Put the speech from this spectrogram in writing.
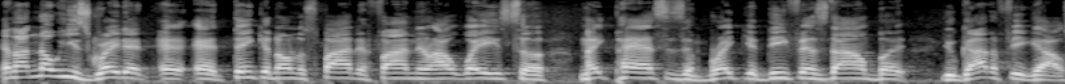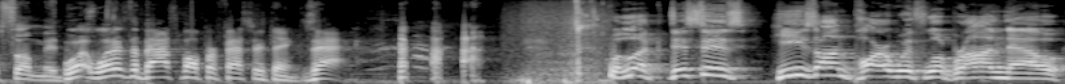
and i know he's great at, at, at thinking on the spot and finding out ways to make passes and break your defense down but you got to figure out something. What, what does the basketball professor think, Zach? Well, look, this is he's on par with LeBron now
